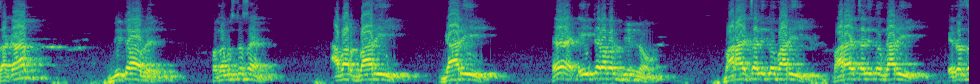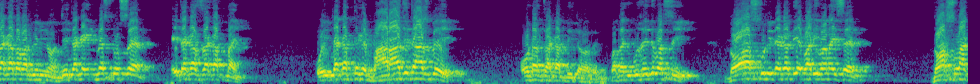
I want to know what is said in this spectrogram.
জাকাত দিতে হবে। কথা বুঝতেছেন? আবার বাড়ি, গাড়ি হ্যাঁ এইটার আবার ভিন্ন। ভাড়ায় চালিত বাড়ি, ভাড়ায় চালিত গাড়ি, এটার জাকাত আবার ভিন্ন। যে টাকা ইনভেস্ট করছেন, এই টাকার জাকাত নাই। ওই টাকার থেকে ভাড়া যেটা আসবে ওটার জাকাত দিতে হবে। কথা কি বুঝাইতে পারছি? দশ কোটি টাকা দিয়ে বাড়ি বানাইছেন। দশ লাখ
